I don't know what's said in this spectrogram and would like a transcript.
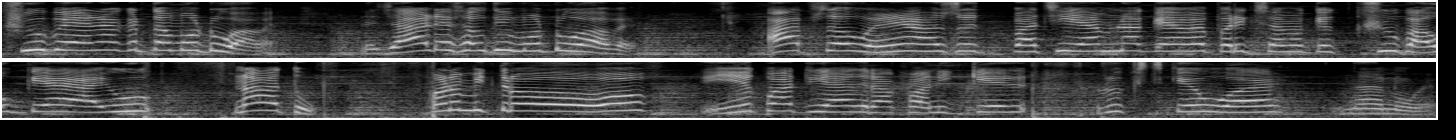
ક્ષુપ એના કરતાં મોટું આવે. ને ઝાડ એ સૌથી મોટું આવે. આપ સૌ ભણ્યા હશો. પાછી એમ ના કહેવાય પરીક્ષામાં કે શું આવું ક્યાંય આવ્યું ન હતું. પણ મિત્રો, એક વાત યાદ રાખવાની કે વૃક્ષ કેવું હોય, નાનું હોય.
